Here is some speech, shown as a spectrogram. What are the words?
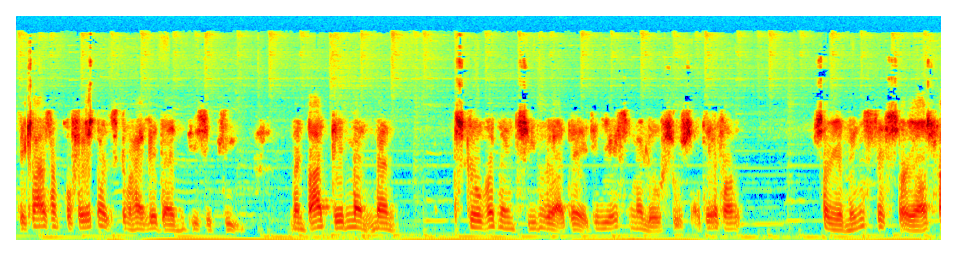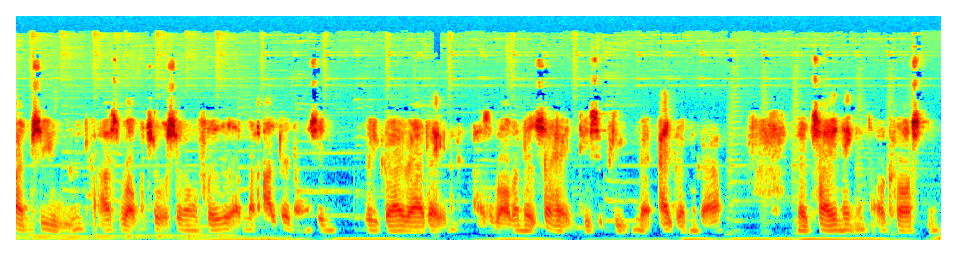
Det er klart, at som professionel skal man have lidt anden disciplin, men bare det, man, man skubber den en time hver dag, det virker som en luksus, og derfor som jeg mindst det, så jeg også frem til julen, altså hvor man tog sig nogle friheder, man aldrig nogensinde vil gøre i hverdagen. Altså hvor man er nødt til at have en disciplin med alt, hvad man gør. Med træningen og kosten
